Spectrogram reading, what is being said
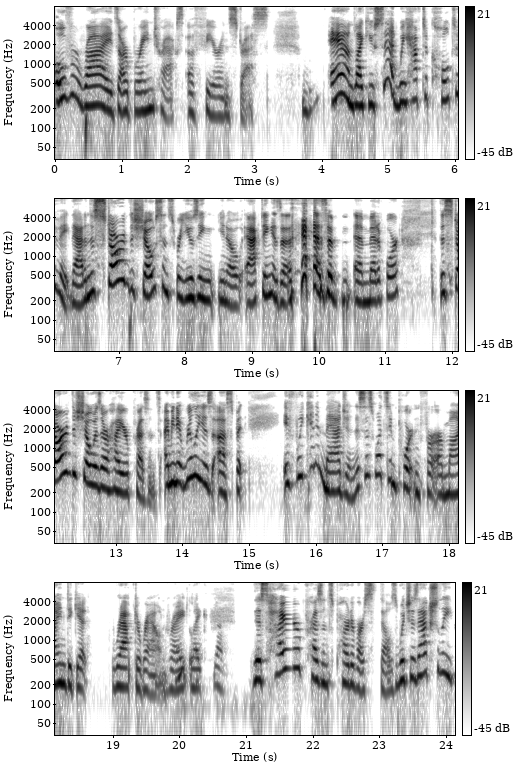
overrides our brain tracks of fear and stress. And like you said, we have to cultivate that. And the star of the show, since we're using, you know, acting as a as a, a metaphor, the star of the show is our higher presence. I mean, it really is us. But if we can imagine, this is what's important for our mind to get wrapped around, right? Mm-hmm. Like yeah. this higher presence part of ourselves, which is actually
